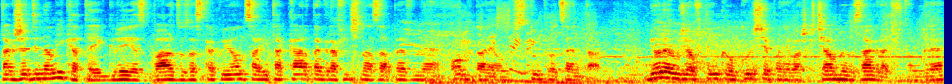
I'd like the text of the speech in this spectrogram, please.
Także dynamika tej gry jest bardzo zaskakująca i ta karta graficzna zapewne odda ją w 100%. Biorę udział w tym konkursie, ponieważ chciałbym zagrać w tą grę,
